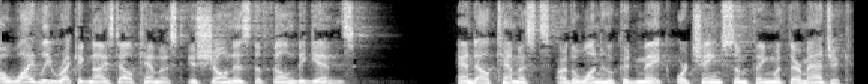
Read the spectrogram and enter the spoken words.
A widely recognized alchemist is shown as the film begins. And alchemists are the one who could make or change something with their magic.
